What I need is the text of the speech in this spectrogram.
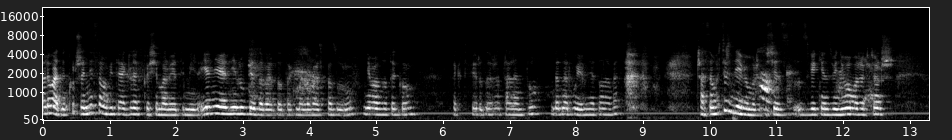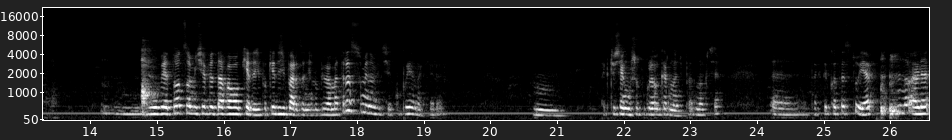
Ale ładny, kurczę, niesamowite jak lekko się maluje tymi... Ja nie, nie lubię za bardzo tak malować pazurów. Nie mam do tego, tak twierdzę, że talentu. Denerwuje mnie to nawet. Czasem, chociaż nie wiem, może to się z, z wiekiem zmieniło, może wciąż mm, mówię to, co mi się wydawało kiedyś, bo kiedyś bardzo nie lubiłam, a teraz w sumie, no widzicie, kupuję lakiery. Mm. Tak czy siak muszę w ogóle ogarnąć paznokcie. E, tak tylko testuję, no ale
